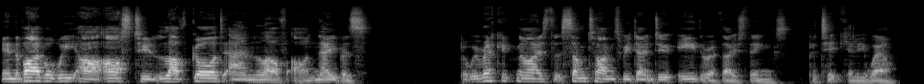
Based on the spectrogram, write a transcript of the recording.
In the Bible, we are asked to love God and love our neighbours. But we recognise that sometimes we don't do either of those things particularly well.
